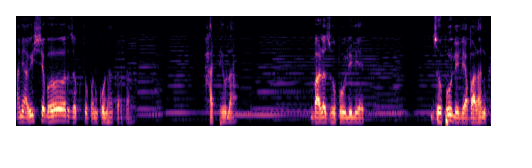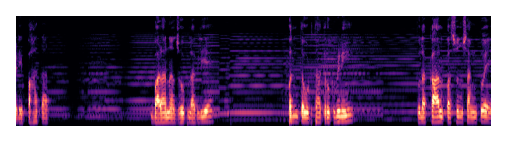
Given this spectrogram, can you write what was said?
आम्ही आयुष्यभर जगतो पण कोणा करता हात ठेवला. बाळं झोपवलेली आहेत. झोपवलेल्या बाळांकडे पाहतात. बाळांना झोप लागली आहे. पंत उठतात रुक्मिणी. तुला कालपासून सांगतोय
